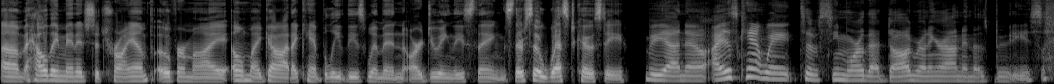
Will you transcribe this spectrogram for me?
um how they manage to triumph over my oh my god I can't believe these women are doing these things. They're so west coasty. But yeah, no, I just can't wait to see more of that dog running around in those booties.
